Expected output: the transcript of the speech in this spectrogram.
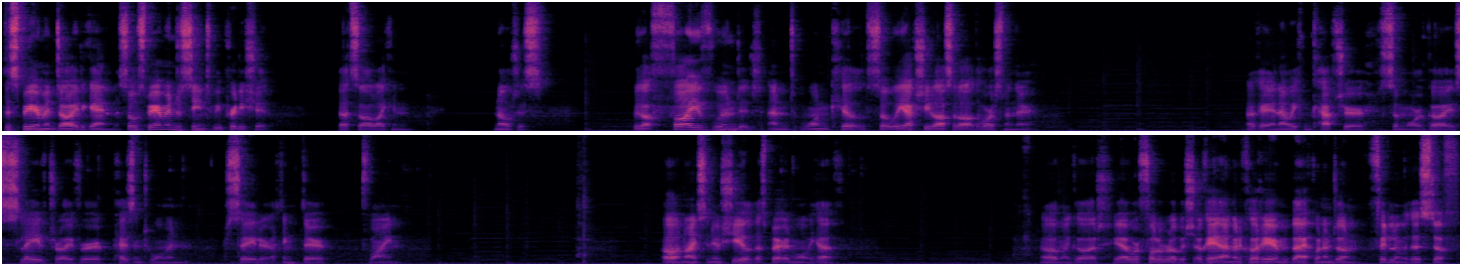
the spearman died again. So spearmen just seem to be pretty shit. That's all I can notice. We got five wounded and one killed. So we actually lost a lot of the horsemen there. Okay, and now we can capture some more guys. Slave driver, peasant woman, sailor. I think they're fine. Oh, nice. A new shield. That's better than what we have. Oh my god. Yeah, we're full of rubbish. Okay, I'm gonna cut here and be back when I'm done fiddling with this stuff.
